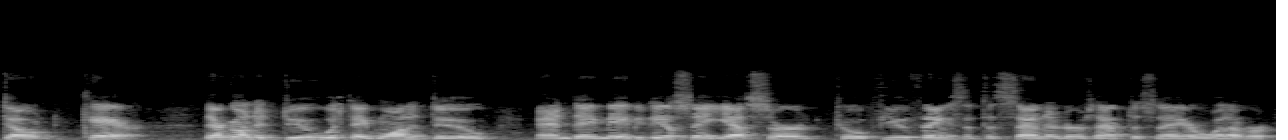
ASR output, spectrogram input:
don't care. They're going to do what they want to do, and they maybe they'll say yes, sir, to a few things that the senators have to say or whatever.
